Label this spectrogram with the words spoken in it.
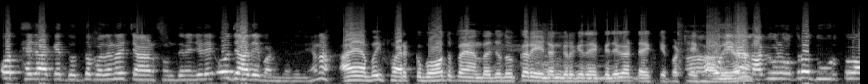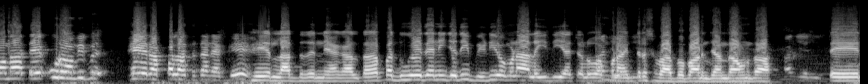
ਉੱਥੇ ਜਾ ਕੇ ਦੁੱਧ ਵਧਣ ਦੇ ਚਾਂਸ ਹੁੰਦੇ ਨੇ ਜਿਹੜੇ ਉਹ ਜ਼ਿਆਦੇ ਬਣ ਜਾਂਦੇ ਨੇ ਹਨਾ? ਆਏ ਆ ਬਈ ਫ਼ਰਕ ਬਹੁਤ ਪੈ ਜਾਂਦਾ ਜਦੋਂ ਘਰੇ ਡੰਗਰ ਕਿਤੇ ਇੱਕ ਜਗ੍ਹਾ ਟੈਕ ਕੇ ਪੱਠੇ ਖਾ ਉਹੀ ਲਏ ਗੱਲ ਆ ਵੀ ਹੁਣ ਉਧਰੋਂ ਦੂਰ ਤੋਂ ਆਉਂਦਾ ਤੇ ਉਰੋਂ ਵੀ ਫ- ਫੇਰ ਆਪਾਂ ਲੱਦਦਾ ਨੇ ਅੱਗੇ। ਫੇਰ ਲੱਦ ਦਿੰਨੇ ਆ ਗੱਲ ਤਾਂ ਆਪਾਂ ਦੂਏ ਦਿਨ ਹੀ ਜਦੀ ਵੀਡੀਓ ਬਣਾ ਲਈਦੀ ਆ ਚਲੋ ਆਪਣਾ ਇੱਧਰ ਸਬੱਬ ਬਣ ਜਾਂਦਾ ਹਾਂਜੀ ਹਾਂਜੀ। ਤੇ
